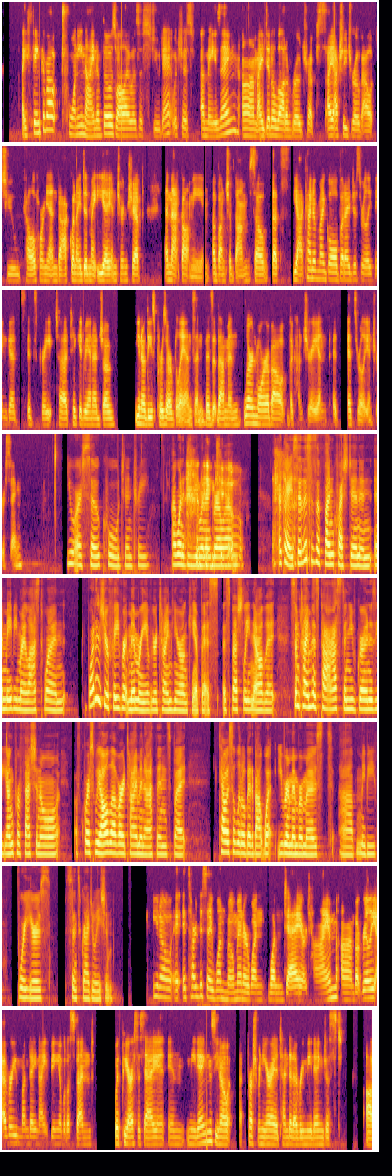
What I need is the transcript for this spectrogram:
I think about 29 of those while I was a student, which is amazing. Um, I did a lot of road trips. I actually drove out to California and back when I did my EA internship, and that got me a bunch of them. So that's yeah, kind of my goal. But I just really think it's it's great to take advantage of you know these preserved lands and visit them and learn more about the country, and it, it's really interesting. You are so cool, Gentry. I want to be you when I grow you. up okay, so this is a fun question and, and maybe my last one. What is your favorite memory of your time here on campus, especially now that some time has passed and you've grown as a young professional? Of course, we all love our time in Athens, but tell us a little bit about what you remember most, uh, maybe four years since graduation. You know, it's hard to say one moment or one one day or time, um, but really every Monday night being able to spend with PRSSA in, in meetings. You know, freshman year I attended every meeting just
